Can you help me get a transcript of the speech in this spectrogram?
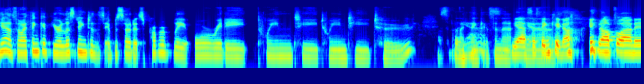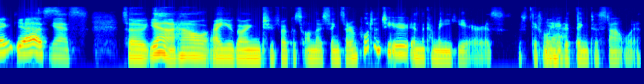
Yeah. So I think if you're listening to this episode, it's probably already 2022. Possibly, I yes. think, isn't it? Yes, yes, I think in our in our planning. Yes. Yes. So yeah, how are you going to focus on those things that are important to you in the coming year? Is, is definitely yeah. a good thing to start with.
